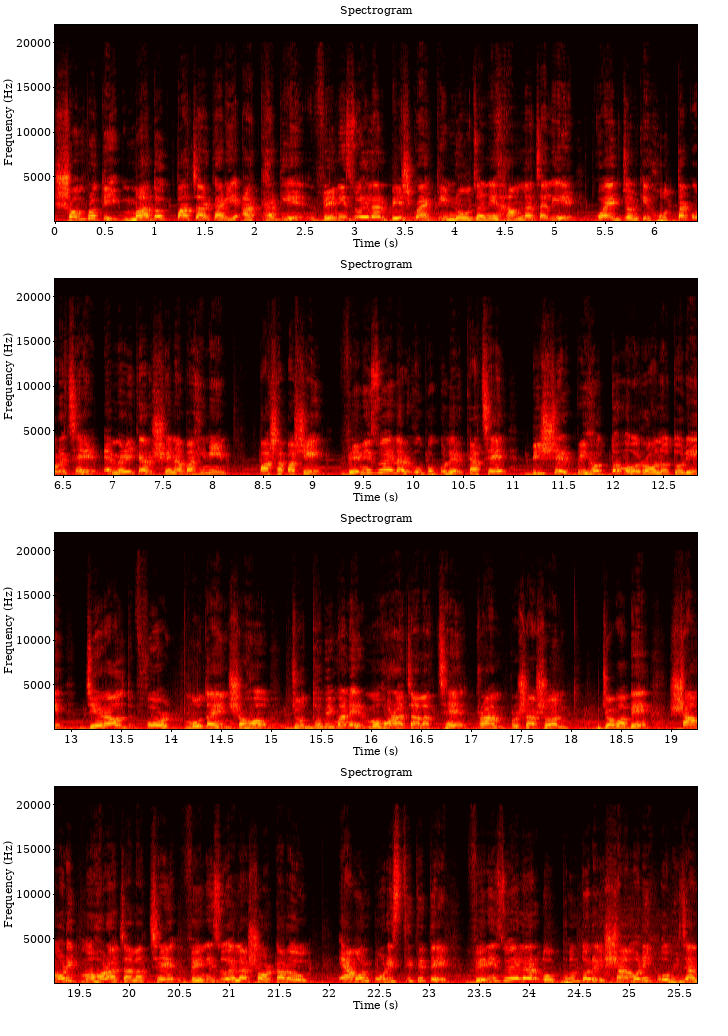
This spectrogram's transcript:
সম্প্রতি মাদক পাচারকারী আখ্যা দিয়ে ভেনিজুয়েলার বেশ কয়েকটি নৌযানে হামলা চালিয়ে কয়েকজনকে হত্যা করেছে আমেরিকার সেনাবাহিনী। পাশাপাশি ভেনিজুয়েলার উপকূলের কাছে বিশ্বের বৃহত্তম রণতরী জেরাল্ড ফোর্ড মোতায়েন সহ যুদ্ধবিমানের মহড়া চালাচ্ছে ট্রাম্প প্রশাসন। জবাবে, সামরিক মহড়া চালাচ্ছে ভেনিজুয়েলা সরকারও। এমন পরিস্থিতিতে ভেনিজুয়েলার অভ্যন্তরে সামরিক অভিযান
